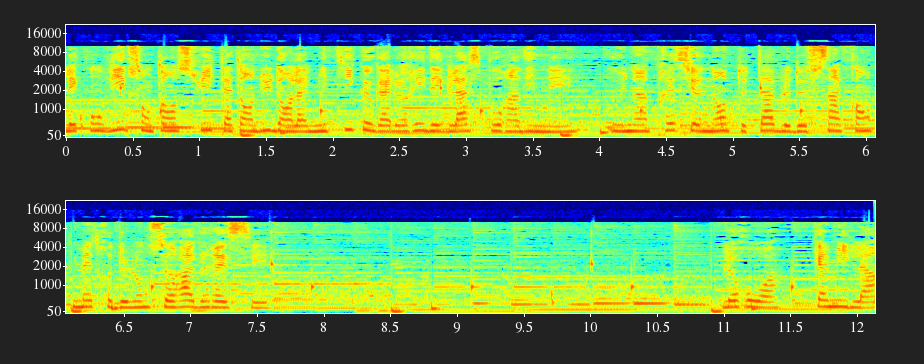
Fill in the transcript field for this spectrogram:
Les convives sont ensuite attendus dans la mythique galerie des glaces pour un dîner, où une impressionnante table de 50 mètres de long sera dressée. Le roi, Camilla,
